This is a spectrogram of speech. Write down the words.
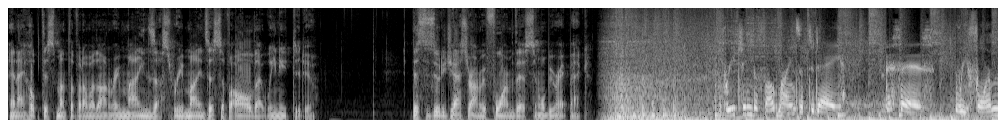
And I hope this month of Ramadan reminds us, reminds us of all that we need to do. This is Zuhdi Jasser on Reform This, and we'll be right back. Breaching the fault lines of today. This is Reform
